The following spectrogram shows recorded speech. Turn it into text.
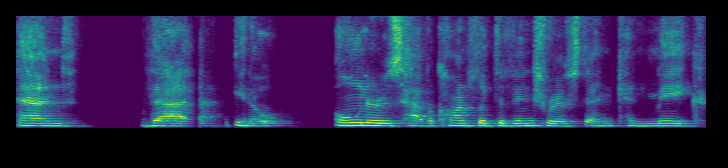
and that you know owners have a conflict of interest and can make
